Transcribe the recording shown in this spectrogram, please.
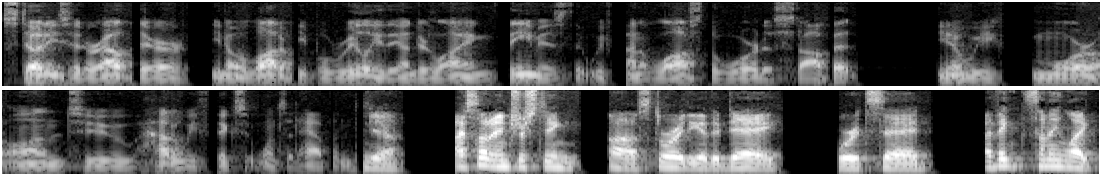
studies that are out there, you know, a lot of people really the underlying theme is that we've kind of lost the war to stop it. You know, we more on to how do we fix it once it happens. Yeah. I saw an interesting uh, story the other day where it said, I think something like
